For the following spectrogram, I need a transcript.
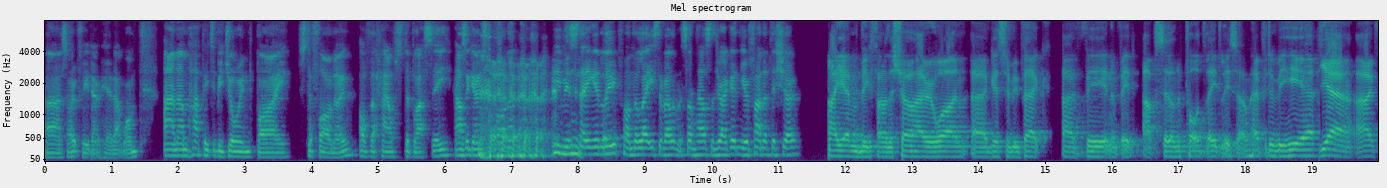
uh, so hopefully you don't hear that one. And I'm happy to be joined by Stefano of the House de Blasi. How's it going, Stefano? You've been staying in loop on the latest developments on House of the Dragon. You're a fan of the show? I am a big fan of the show. Hi, everyone. Uh, good to be back. I've been a bit upset on the pod lately, so I'm happy to be here. Yeah, I've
